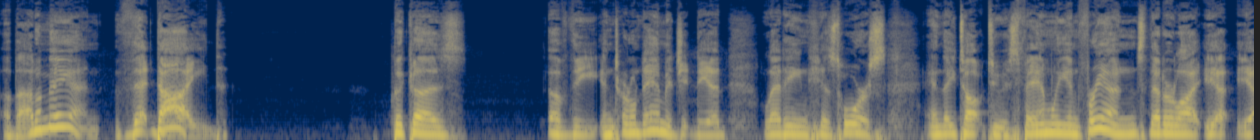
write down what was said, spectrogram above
about a man that died because of the internal damage it did letting his horse and they talked to his family and friends that are like yeah yeah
